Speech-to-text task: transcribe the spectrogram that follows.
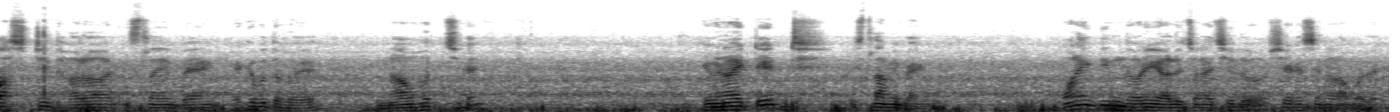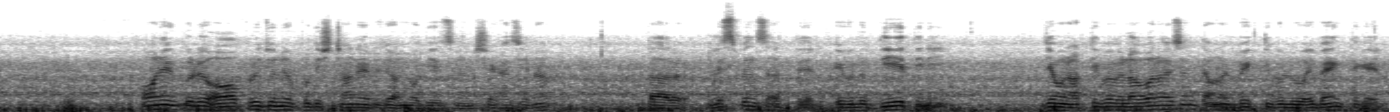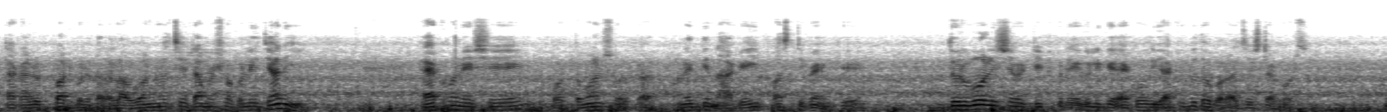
পাঁচটি ধারার ইসলামী ব্যাংক একীভূত হয়ে, নাম হচ্ছে ইউনাইটেড ইসলামী ব্যাংক। অনেক দিন ধরে আলোচনায় ছিল শেখ হাসিনার আমলে। অনেকগুলো অপ্রয়োজনীয় প্রতিষ্ঠানের জন্ম দিয়েছিলেন শেখ হাসিনা। তার ডিসপেন্সারদের এগুলো দিয়ে তিনি যেমন আর্থিকভাবে লাভবান হয়েছেন, তেমন ওই ব্যক্তিগুলো ওই ব্যাংক থেকে টাকা লুটপাট করে তারা লাভবান হচ্ছে এটা আমরা সকলেই জানি। এখন এসে বর্তমান সরকার অনেক দিন আগেই পাঁচটি ব্যাংকে দুর্বল হিসেবে ট্রিট করে এগুলিকে একীভূত করার চেষ্টা করছে।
